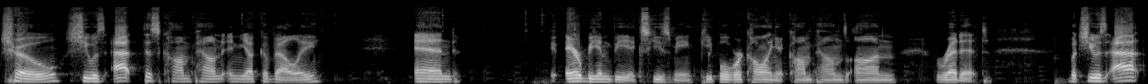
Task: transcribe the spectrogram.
cho she was at this compound in yucca valley and Airbnb, excuse me. People were calling it compounds on Reddit. But she was at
